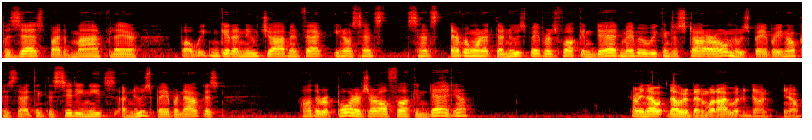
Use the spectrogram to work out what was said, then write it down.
possessed by the mind flayer. But we can get a new job. In fact, you know, since since everyone at the newspaper is fucking dead, maybe we can just start our own newspaper, you know, because I think the city needs a newspaper now because all the reporters are all fucking dead, you know. I mean, that, that would have been what I would have done, you know.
